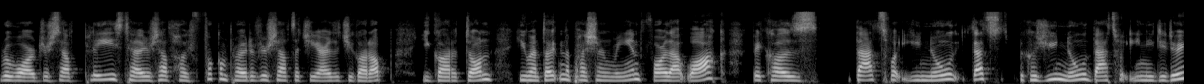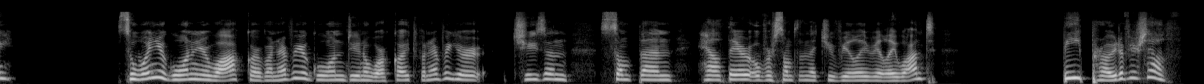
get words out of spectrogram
reward yourself. Please tell yourself how fucking proud of yourself that you are that you got up, you got it done, you went out in the pushing rain for that walk because that's what you know. That's because you know that's what you need to do. So when you're going on your walk or whenever you're going doing a workout, whenever you're choosing something healthier over something that you really, really want, be proud of yourself.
